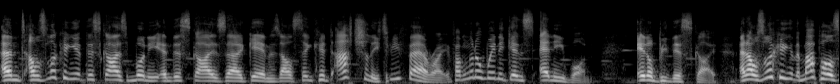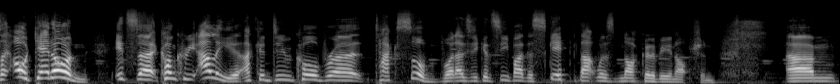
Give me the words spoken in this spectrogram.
And I was looking at this guy's money and this guy's uh, games, and I was thinking, actually, to be fair, right, if I'm going to win against anyone, it'll be this guy. And I was looking at the map, I was like, oh, get on! It's uh, Concrete Alley. I could do Cobra Tax Sub, but as you can see by the skip, that was not going to be an option. Um,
